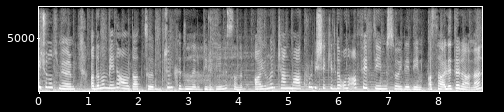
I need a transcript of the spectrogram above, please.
Hiç unutmuyorum adamın beni aldattığı bütün kadınları bildiğimi sanıp ayrılırken makul bir şekilde onu affettiğimi söylediğim asalete rağmen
